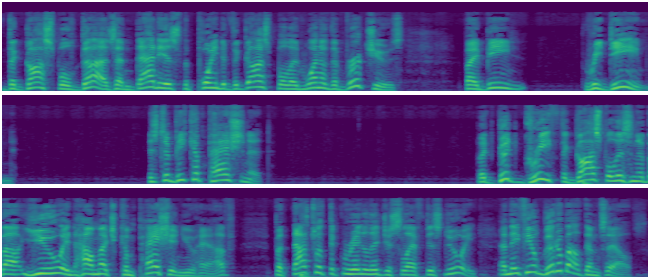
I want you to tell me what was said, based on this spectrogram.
the gospel does. And that is the point of the gospel and one of the virtues by being redeemed is to be compassionate. But good grief, the gospel isn't about you and how much compassion you have, but that's what the religious left is doing. And they feel good about themselves.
